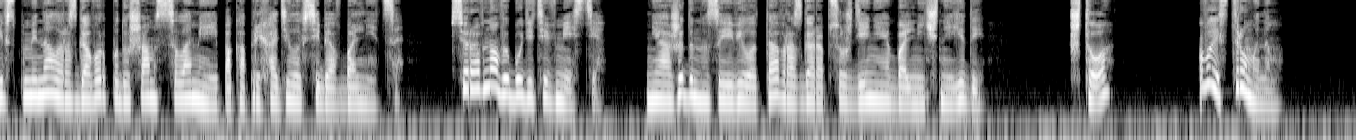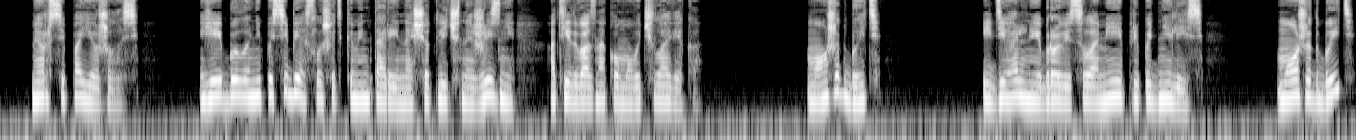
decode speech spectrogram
и вспоминала разговор по душам с Соломеей, пока приходила в себя в больнице. Все равно вы будете вместе», — неожиданно заявила та в разгар обсуждения больничной еды. «Что? Вы с Труманом?» Мерси поежилась. Ей было не по себе слышать комментарии насчет личной жизни от едва знакомого человека. «Может быть». Идеальные брови Соломеи приподнялись. «Может быть?»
